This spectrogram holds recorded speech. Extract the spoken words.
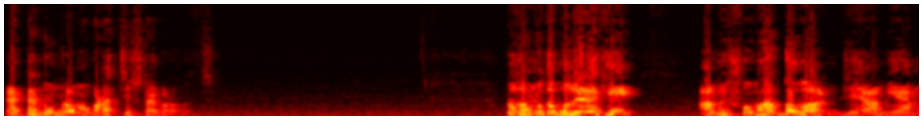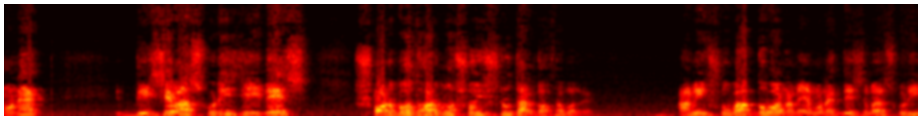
একটা নোংরামো করার চেষ্টা করা হচ্ছে। প্রথমত বলে রাখি, আমি সৌভাগ্যবান যে আমি এমন এক দেশে বাস করি যে দেশ সর্বধর্ম সহিষ্ণুতার কথা বলে। আমি সৌভাগ্যবান আমি এমন এক দেশে বাস করি,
